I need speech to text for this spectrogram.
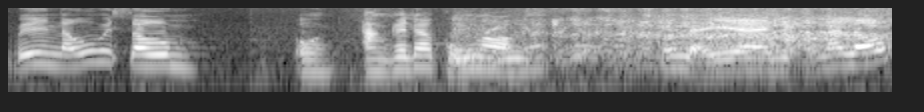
với nấu với tôm. Ôi, ăn cái đó cũng ngon á với lại à, lá lốt.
